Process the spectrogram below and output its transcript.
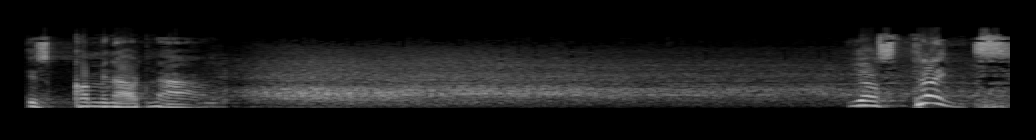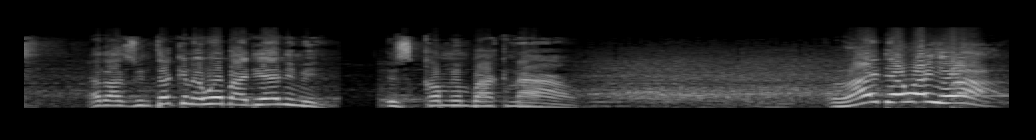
is coming out now. Your strength that has been taken away by the enemy is coming back now. Right there where you are,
